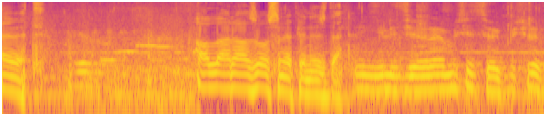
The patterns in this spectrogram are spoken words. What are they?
evet. Allah razı olsun hepinizden. İngilizce öğrenmişsin, sökmüşsün efendim.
